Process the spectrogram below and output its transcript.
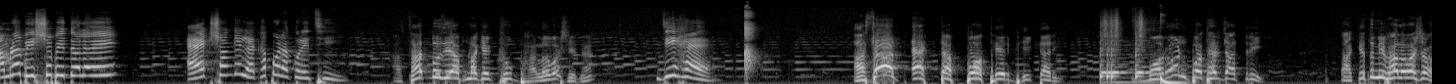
আমরা বিশ্ববিদ্যালয়ে একসঙ্গে লেখাপড়া করেছি। আসাদ বুঝি আপনাকে খুব ভালোবাসে না? জি হ্যাঁ। আসাদ একটা পথের ভিখারি মরণ পথের যাত্রী। তাকে তুমি ভালোবাসো?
